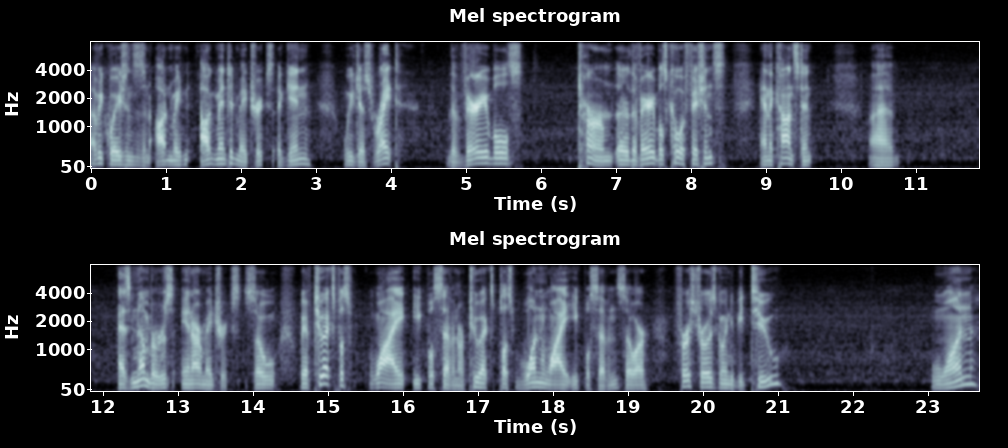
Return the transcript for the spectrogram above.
of equations as an augmented matrix, again, we just write the variables term or the variables coefficients and the constant uh, as numbers in our matrix. So we have 2x plus y equals 7 or 2x plus 1y equals 7. So our first row is going to be 2, 1,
